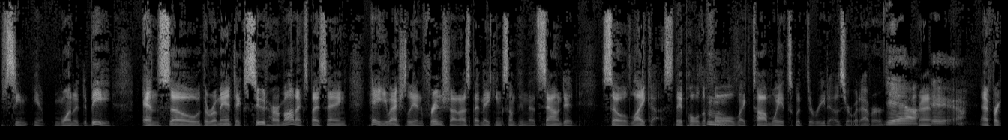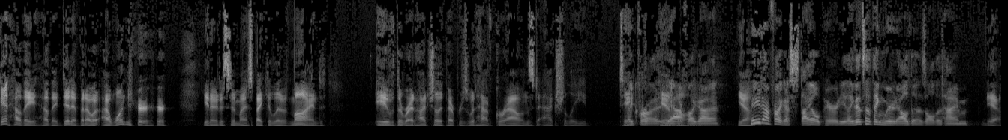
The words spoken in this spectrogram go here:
seemed you know wanted to be. And so the Romantics sued Harmonix by saying, "Hey, you actually infringed on us by making something that sounded so like us." They pulled a full like Tom Waits with Doritos or whatever. Mm-hmm. Yeah, Right. yeah, yeah. And I forget how they how they did it, but I, w- I wonder, you know, just in my speculative mind, if the Red Hot Chili Peppers would have grounds to actually take Like for a, him yeah, on. for like a Yeah. maybe not for like a style parody. Like that's the thing Weird Al does all the time. yeah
